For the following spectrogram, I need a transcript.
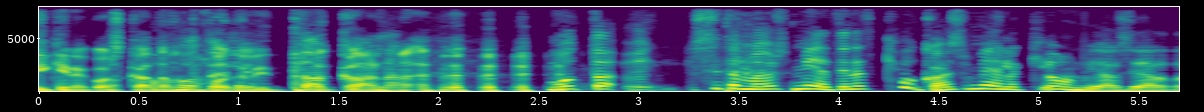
ikinä koskaan tapahtunut hotellin takana. Mutta sitä mä just mietin, että kyllä kai se meilläkin on vielä siellä,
